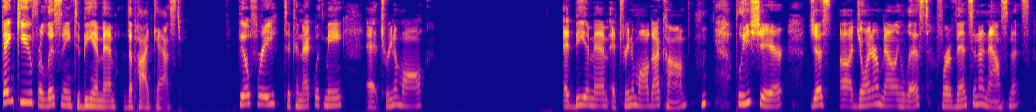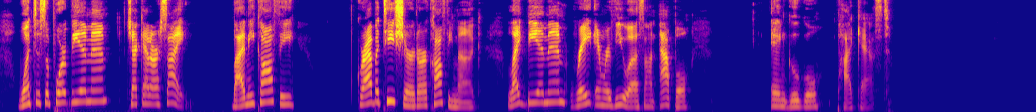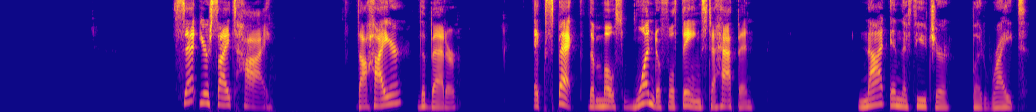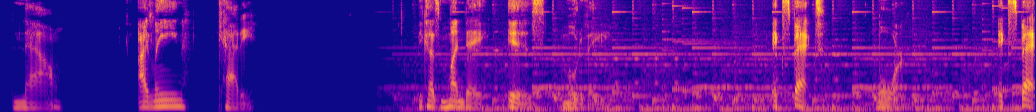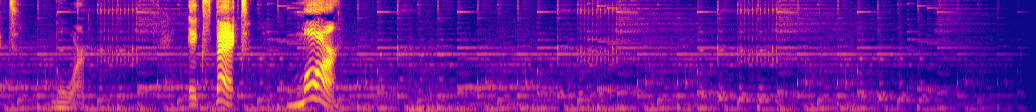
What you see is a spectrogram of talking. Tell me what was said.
Thank you for listening to BMM, the podcast. Feel free to connect with me at Trina Mall at bmm at trinamall.com. Please share. Just uh, join our mailing list for events and announcements. Want to support BMM? Check out our site. Buy me coffee. Grab a t shirt or a coffee mug. Like BMM, rate and review us on Apple and Google Podcast. Set your sights high. The higher, the better. Expect the most wonderful things to happen. Not in the future, but right now. Eileen Caddy. Because Monday is motivating. Expect more. Expect more. Expect more.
